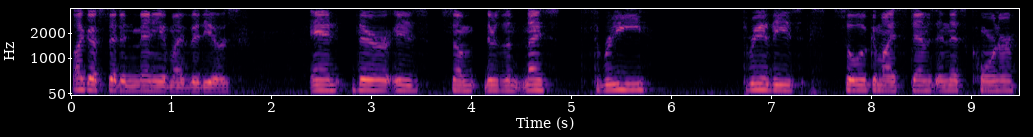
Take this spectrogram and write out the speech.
like I've said in many of my videos. And there is some, there's a nice three, three of these Saleucami stems in this corner,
